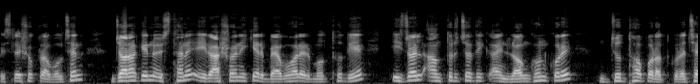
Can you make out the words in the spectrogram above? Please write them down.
বিশ্লেষকরা বলছেন, জনাকীর্ণ স্থানে এই রাসায়নিকের ব্যবহারের মধ্য দিয়ে ইসরায়েল আন্তর্জাতিক আইন লঙ্ঘন করে যুদ্ধাপরাধ করেছে।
